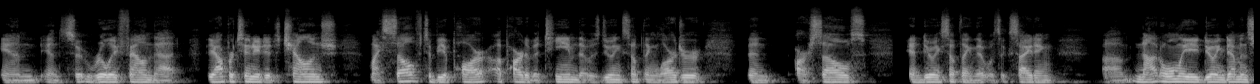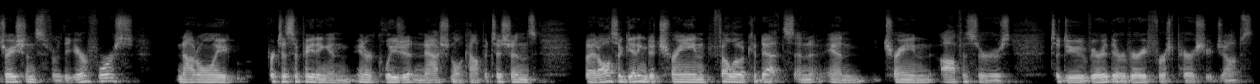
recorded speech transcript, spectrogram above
and and so really found that the opportunity to challenge myself to be a part a part of a team that was doing something larger than ourselves and doing something that was exciting. Um, not only doing demonstrations for the Air Force, not only participating in intercollegiate and national competitions, but also getting to train fellow cadets and and train officers to do very their very first parachute jumps.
